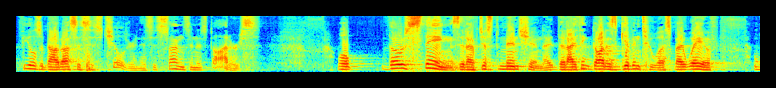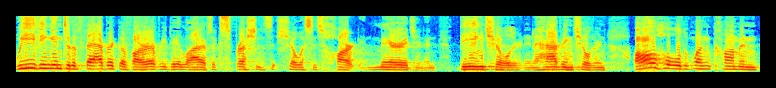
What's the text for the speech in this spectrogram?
feels about us as His children, as His sons and His daughters. Well, those things that I've just mentioned, that I think God has given to us by way of weaving into the fabric of our everyday lives expressions that show us his heart in marriage and in being children and having children, all hold one common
